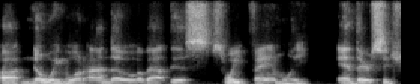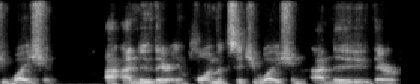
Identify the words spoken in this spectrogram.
Uh, knowing what I know about this sweet family and their situation, I, I knew their employment situation. I knew their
